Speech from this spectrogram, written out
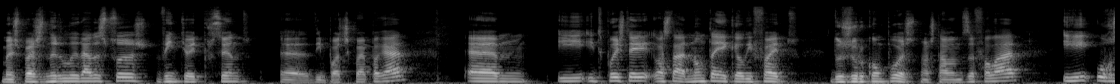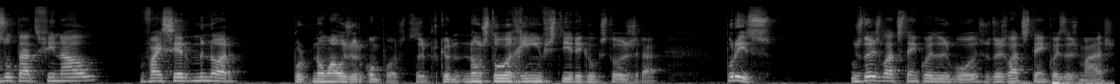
mas para a generalidade das pessoas, 28% uh, de impostos que vai pagar. Um, e, e, depois tem, lá está, não tem aquele efeito do juro composto que nós estávamos a falar e o resultado final vai ser menor porque não há o juro composto, ou seja, porque eu não estou a reinvestir aquilo que estou a gerar. Por isso, os dois lados têm coisas boas, os dois lados têm coisas más.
